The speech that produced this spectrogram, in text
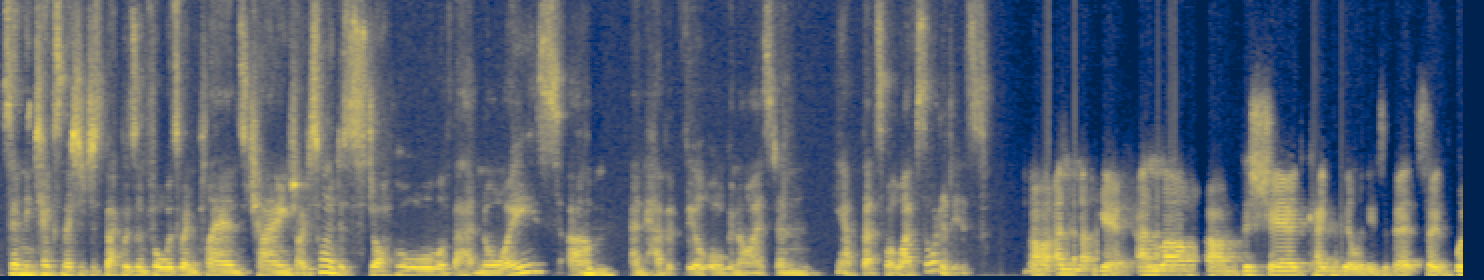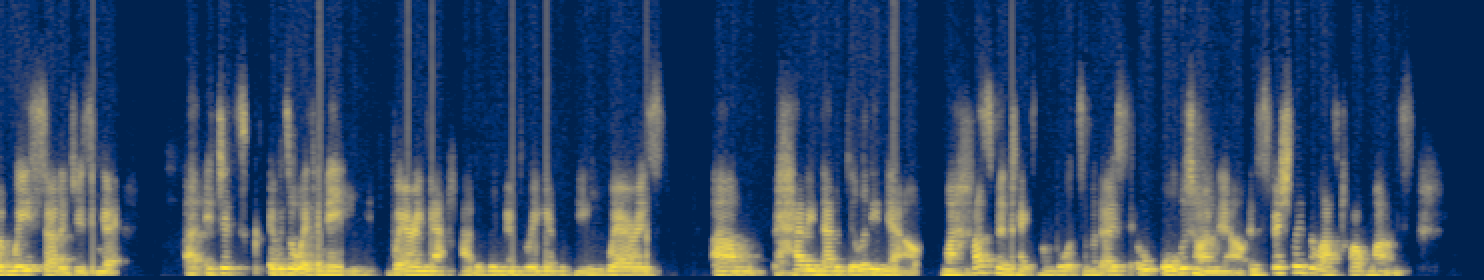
sending text messages backwards and forwards when plans changed. I just wanted to stop all of that noise um, mm. and have it feel organized. And yeah, that's what Life Sorted is. Oh, I love, yeah, I love um, the shared capabilities of it. So when we started using it, uh, it just it was always me wearing that hat of remembering everything, whereas um, having that ability now. My husband takes on board some of those all, all the time now, and especially the last 12 months.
